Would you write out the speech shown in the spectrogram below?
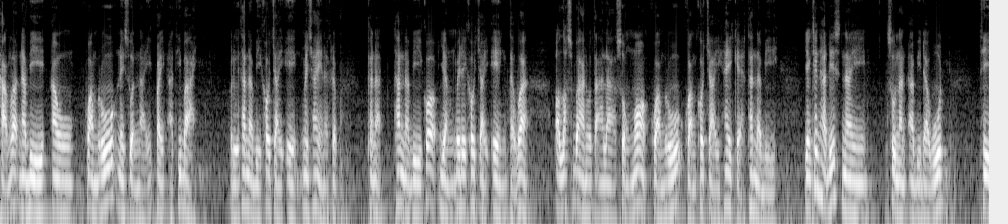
ถามว่านาบีเอาความรู้ในส่วนไหนไปอธิบาย หรือท่านนาบีเข้าใจเองไม่ใช่นะครับ ขนาดท่านนาบีก็ยังไม่ได้เข้าใจเอง แต่ว่าอัลลอฮฺสุบฮานวตะอาลาทรงมอบความรู้ความเข้าใจให้แก่ท่านนาบี อย่างเช่นฮะดิษในสุนันอบีดาวูดที่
